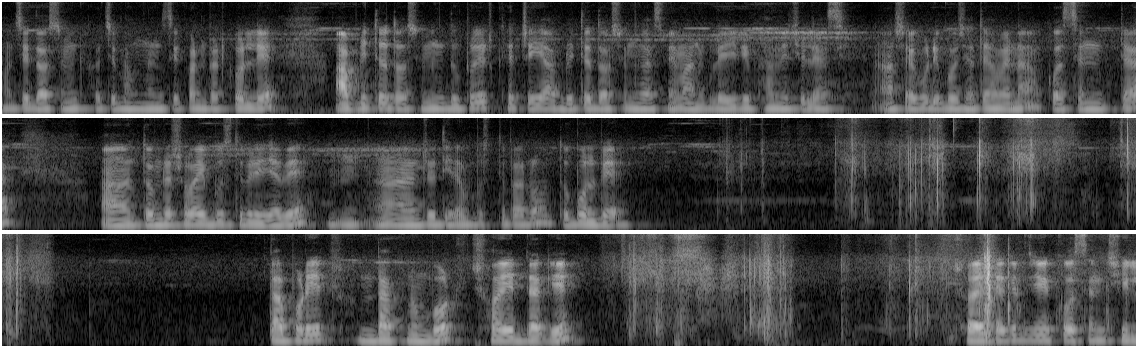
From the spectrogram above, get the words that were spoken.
হচ্ছে দশমিক হচ্ছে ভগ্নাংশে কনভার্ট করলে আবৃত দশমিক দুটোর ক্ষেত্রেই আবৃত দশমিক আসবে, মানগুলো এইভাবে চলে আসে। আশা করি বোঝাতে হবে না কোশ্চেনটা তোমরা সবাই বুঝতে পেরে যাবে। যদি বুঝতে পারো তো বলবে। তারপরে দাগ নম্বর ছয়ের দাগে। ছয়ের দাগের যে কোশ্চেন ছিল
